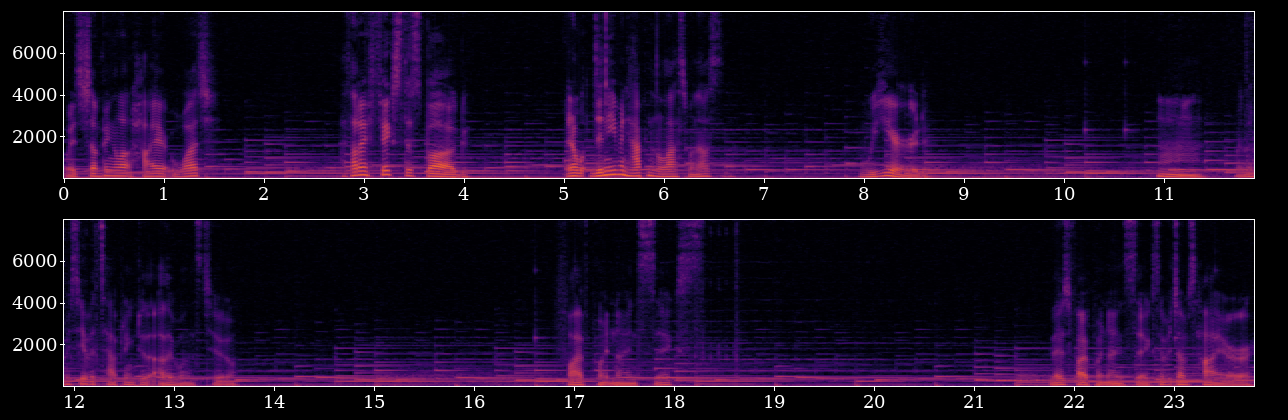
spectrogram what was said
Wait, it's jumping a lot higher. What? I thought I fixed this bug. And it didn't even happen in the last one. That was... Weird. Hmm. Wait, let me see if it's happening to the other ones too. 5.96. There's 5.96. If it jumps higher,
